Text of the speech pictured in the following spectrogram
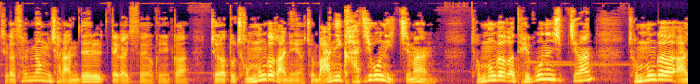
제가 설명이 잘 안 될 때가 있어요. 그러니까 제가 또 전문가가 아니에요. 저 많이 가지고는 있지만 전문가가 되고는 싶지만 전문가 아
